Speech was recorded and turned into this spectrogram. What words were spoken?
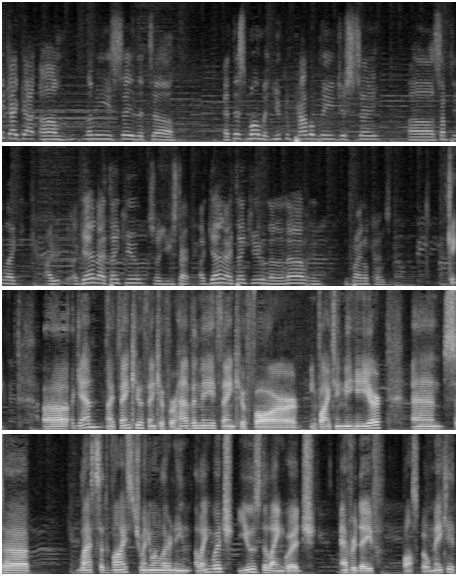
I think I got. Um, let me say that uh, at this moment, you can probably just say uh, something like, "I again, I thank you." So you can start again, I thank you, no, no, no, the final closing. Okay. Uh, again, I thank you. Thank you for having me. Thank you for inviting me here. And uh, last advice to anyone learning a language use the language every day if possible. Make it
